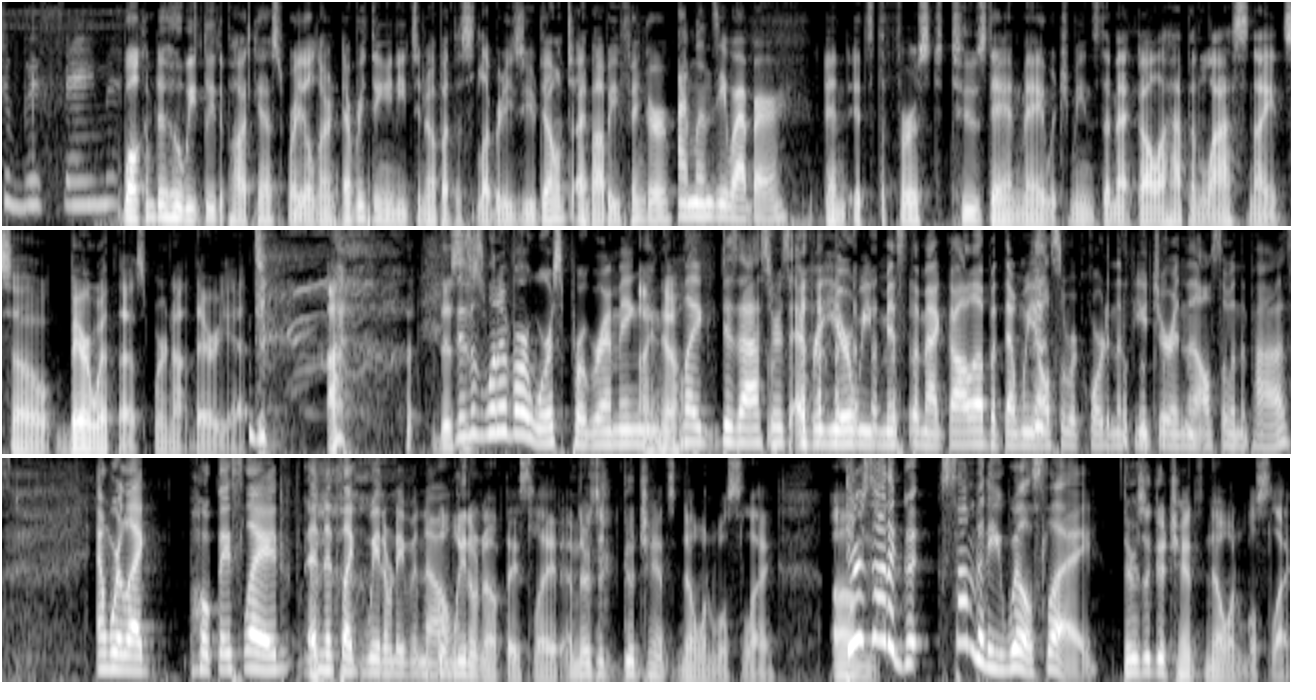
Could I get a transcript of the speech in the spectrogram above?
To be famous. Welcome to Who Weekly, the podcast where you'll learn everything you need to know about the celebrities you don't. I'm Bobby Finger, I'm Lindsay Weber. and it's the first Tuesday in May, which means the Met Gala happened last night. So bear with us; we're not there yet. this, This is one of our worst programming I know. like disasters. Every year we miss the Met Gala, but then we also record in the future and then also in the past. And we're like, hope they slayed. And it's like we don't even know. we don't know if they slayed, and there's a good chance no one will slay. Um, There's not a good somebody will slay. there's a good chance no one will slay.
